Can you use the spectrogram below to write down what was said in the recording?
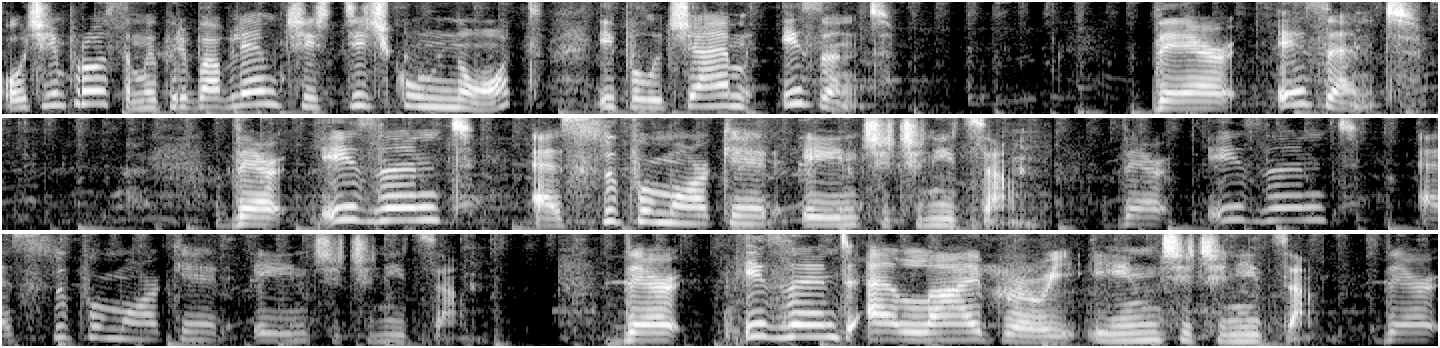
Очень просто. Мы прибавляем частичку not и получаем isn't. There isn't. There isn't a supermarket in Chichen Itza. There isn't a supermarket in Chichen Itza. There isn't a library in Chichen Itza. There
